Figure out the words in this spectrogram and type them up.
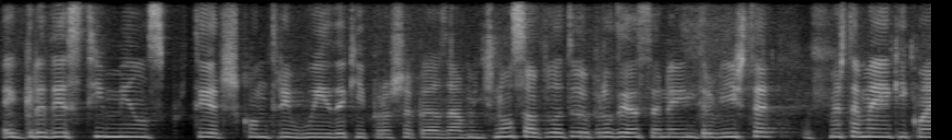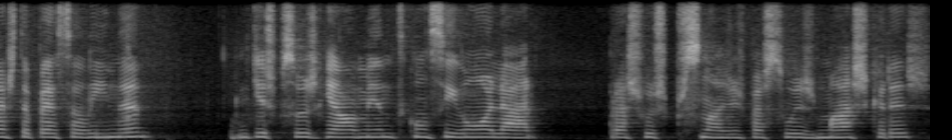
agradeço-te imenso por teres contribuído aqui para os Chapéus Há Muitos, não só pela tua presença na entrevista, mas também aqui com esta peça linda, em que as pessoas realmente consigam olhar para as suas personagens, para as suas máscaras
